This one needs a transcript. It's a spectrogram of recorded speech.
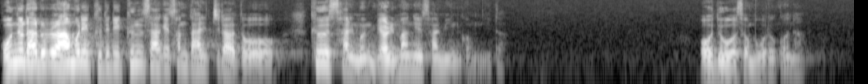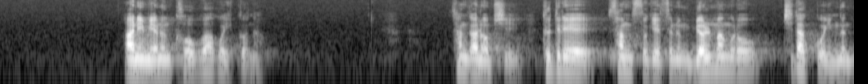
오늘 하루를 아무리 그들이 근사하게 산다 할지라도 그 삶은 멸망의 삶인 겁니다. 어두워서 모르거나 아니면은 거부하고 있거나 상관없이 그들의 삶 속에서는 멸망으로 치닫고 있는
